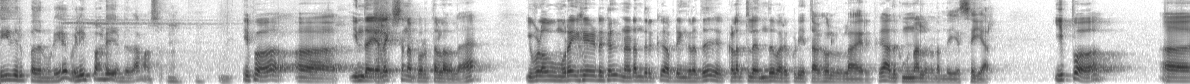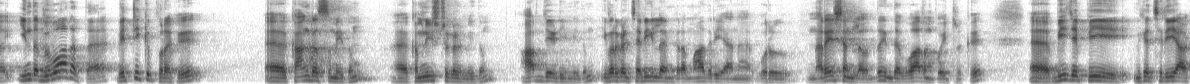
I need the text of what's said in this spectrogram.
செய்திருப்பதனுடைய வெளிப்பாடு என்று தான் நான் சொல்றேன். இப்போ இந்த எலெக்ஷனை பொறுத்தளவில் இவ்வளவு முறைகேடுகள் நடந்திருக்கு அப்படிங்கிறது களத்திலேருந்து வரக்கூடிய தகவல்களாக இருக்குது அதுக்கு முன்னால் நடந்த எஸ்ஐஆர் இப்போ இந்த விவாதத்தை வெற்றிக்கு பிறகு காங்கிரஸ் மீதும் கம்யூனிஸ்டுகள் மீதும் ஆர்ஜேடி மீதும் இவர்கள் சரியில்லைங்கிற மாதிரியான ஒரு நரேஷனில் வந்து இந்த விவாதம் போயிட்டுருக்கு பிஜேபி மிகச்சரியாக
